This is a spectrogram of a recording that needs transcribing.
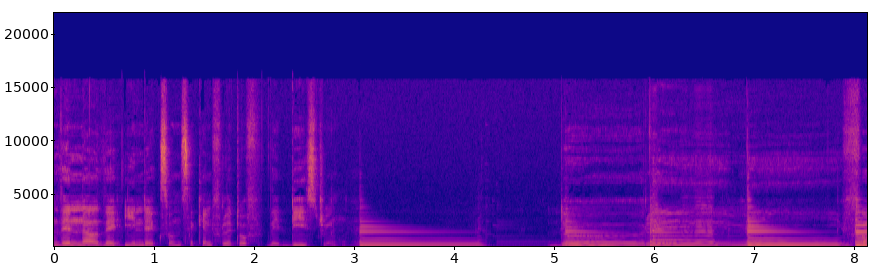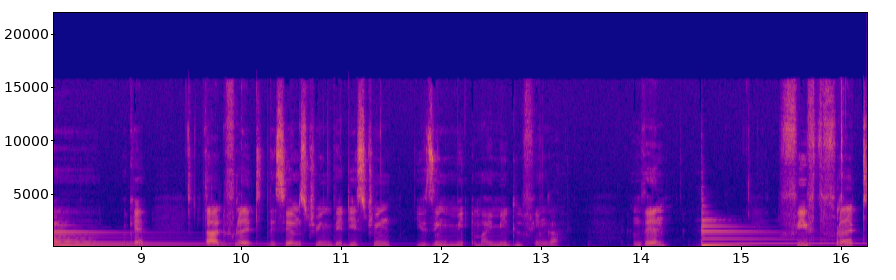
and then now the index on second fret of the D string. Third fret, the same string, the D string, using mi my middle finger. And then fifth fret,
